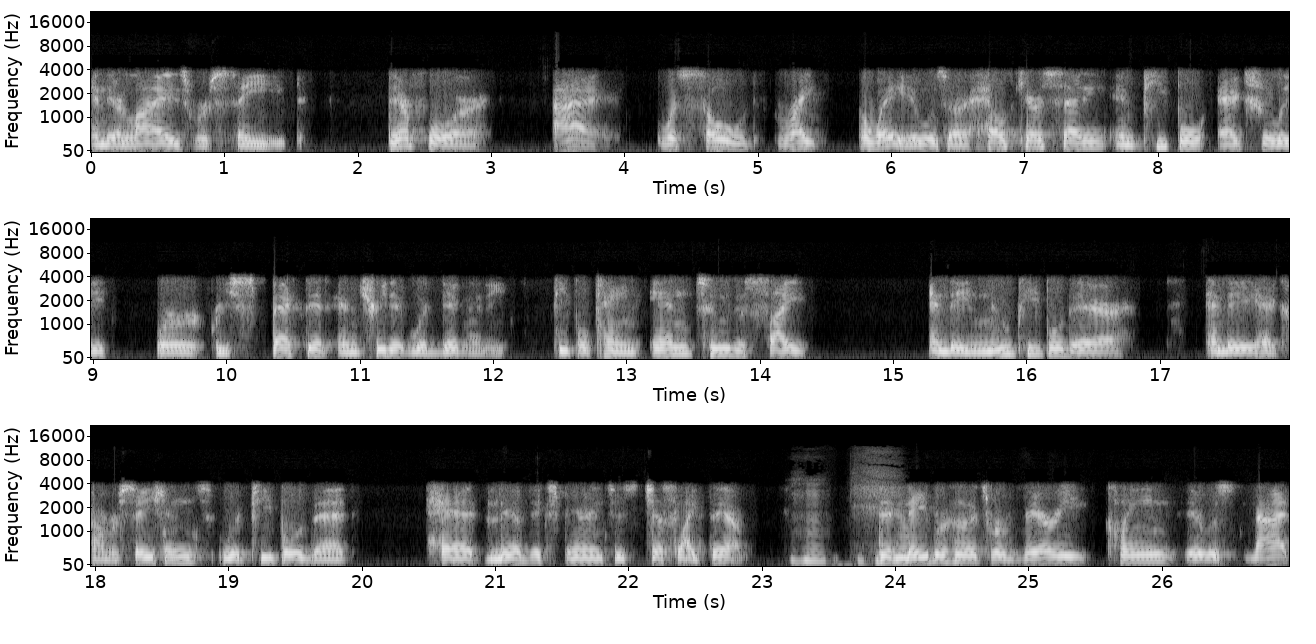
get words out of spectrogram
and their lives were saved. Therefore, I was sold right away. It was a healthcare setting, and people actually were respected and treated with dignity. People came into the site and they knew people there, and they had conversations with people that had lived experiences just like them. Mm-hmm. The neighborhoods were very clean. It was not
